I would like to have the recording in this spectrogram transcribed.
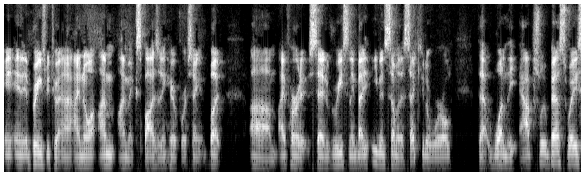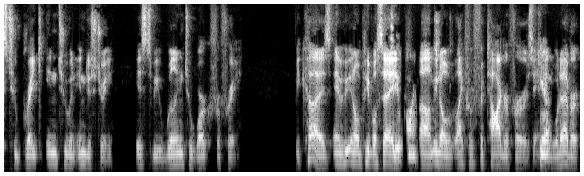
and, and it brings me to, I know I'm, I'm expositing here for a second, but um, I've heard it said recently by even some of the secular world that one of the absolute best ways to break into an industry is to be willing to work for free. Because and you know people say um, you know like for photographers and yep. whatever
